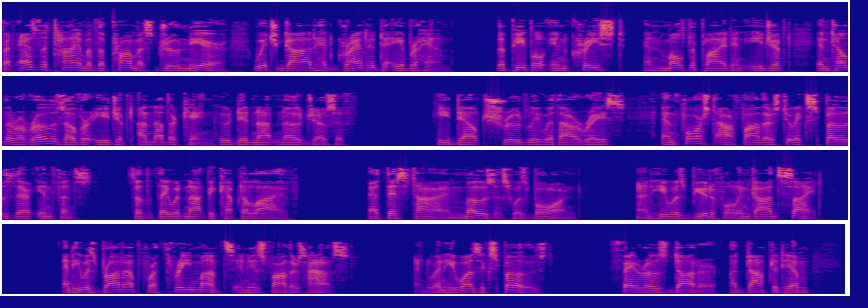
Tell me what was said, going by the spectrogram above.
But as the time of the promise drew near, which God had granted to Abraham, the people increased and multiplied in Egypt until there arose over Egypt another king who did not know Joseph. He dealt shrewdly with our race and forced our fathers to expose their infants so that they would not be kept alive. At this time Moses was born, and he was beautiful in God's sight. And he was brought up for three months in his father's house. And when he was exposed, Pharaoh's daughter adopted him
